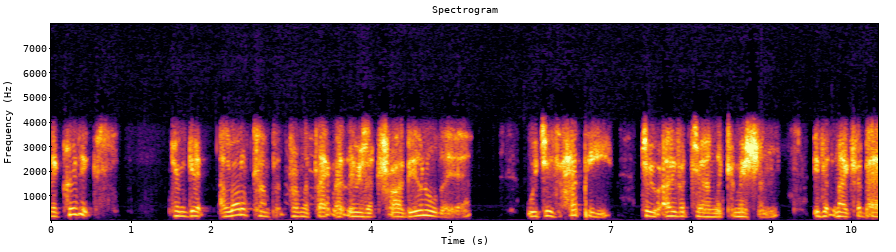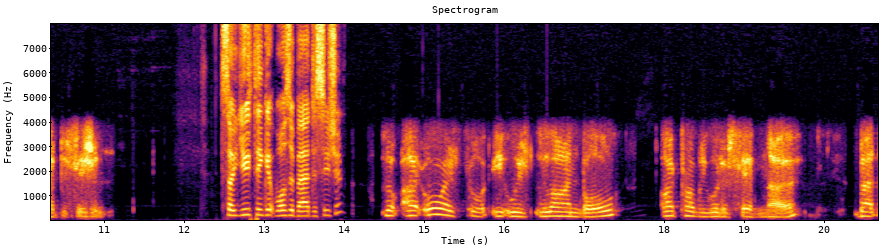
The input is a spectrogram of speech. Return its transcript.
the critics can get a lot of comfort from the fact that there is a tribunal there which is happy to overturn the commission if it makes a bad decision. So you think it was a bad decision? Look, I always thought it was line ball. I probably would have said no, but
